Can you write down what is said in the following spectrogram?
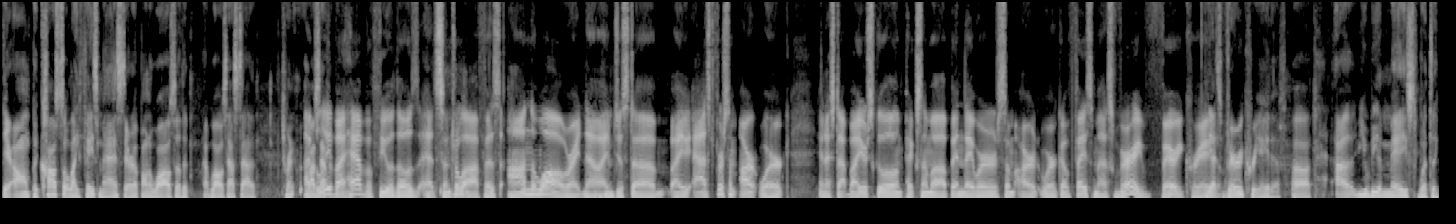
their own Picasso-like face masks. They're up on the walls of the walls outside. I believe I have a few of those at central office on the wall right now. Mm-hmm. I just uh, I asked for some artwork and I stopped by your school and picked some up, and they were some artwork of face masks. Very, very creative. Yes, very creative. Uh, uh, you'd be amazed what the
